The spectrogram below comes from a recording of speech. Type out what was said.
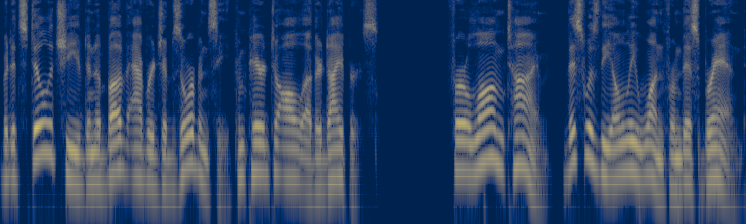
but it still achieved an above average absorbency compared to all other diapers. For a long time, this was the only one from this brand.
